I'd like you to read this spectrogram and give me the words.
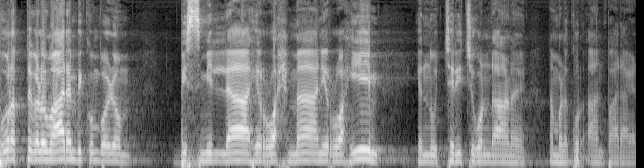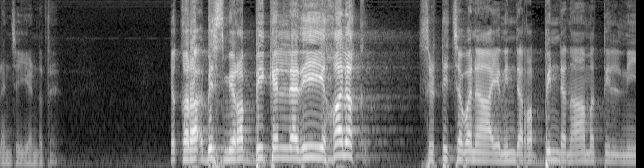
സൂറത്തുകളും ആരംഭിക്കുമ്പോഴും ബിസ്മില്ലാഹി റഹ്മാനി റഹീം എന്ന് ഉച്ചരിച്ചുകൊണ്ടാണ് നമ്മൾ ഖുർആൻ പാരായണം ചെയ്യേണ്ടത്. സൃഷ്ടിച്ചവനായ നിന്റെ റബ്ബിന്റെ നാമത്തിൽ നീ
